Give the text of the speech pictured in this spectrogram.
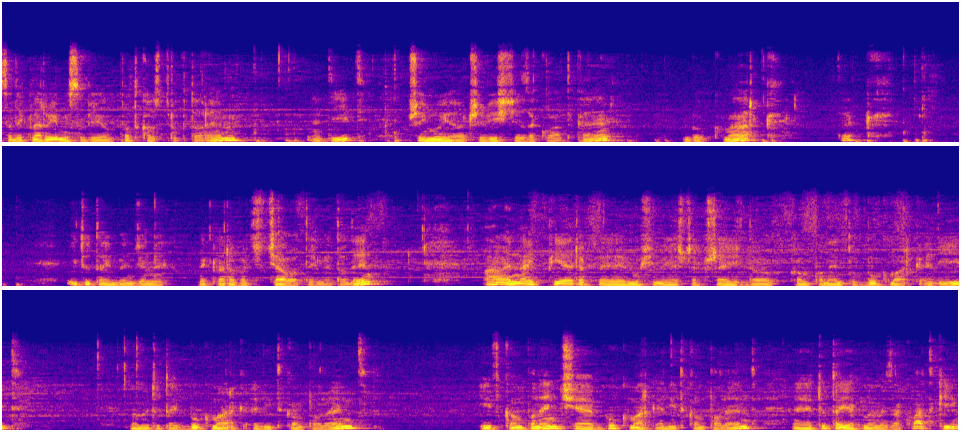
zadeklarujemy sobie ją pod konstruktorem. Edit, przyjmuję oczywiście zakładkę, bookmark, tak. I tutaj będziemy deklarować ciało tej metody. Ale najpierw e, musimy jeszcze przejść do komponentu bookmark edit. Mamy tutaj bookmark edit component i w komponencie Bookmark Edit Component, e, tutaj jak mamy zakładki,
